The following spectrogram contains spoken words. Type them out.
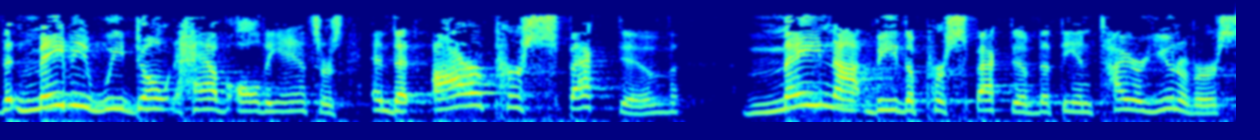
that maybe we don't have all the answers and that our perspective may not be the perspective that the entire universe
